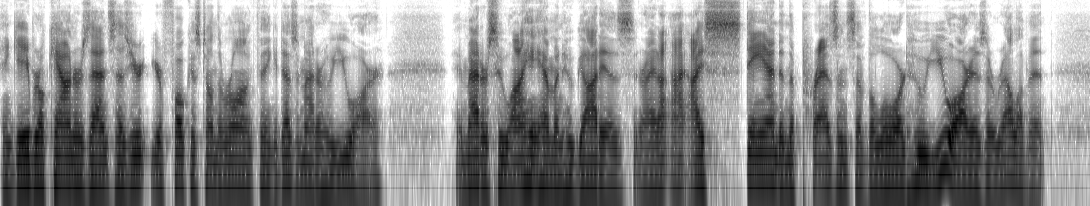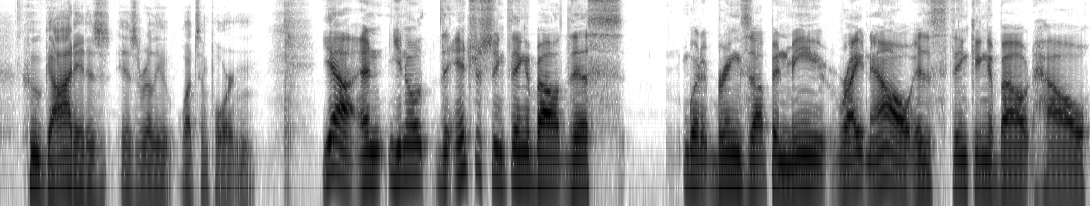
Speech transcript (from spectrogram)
And Gabriel counters that and says, "You're you're focused on the wrong thing. It doesn't matter who you are. It matters who I am and who God is. Right? I, I stand in the presence of the Lord. Who you are is irrelevant. Who God is is really what's important." Yeah, and you know the interesting thing about this, what it brings up in me right now is thinking about how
